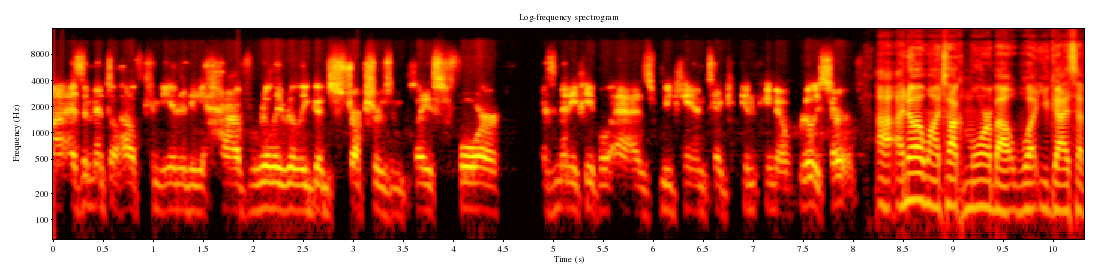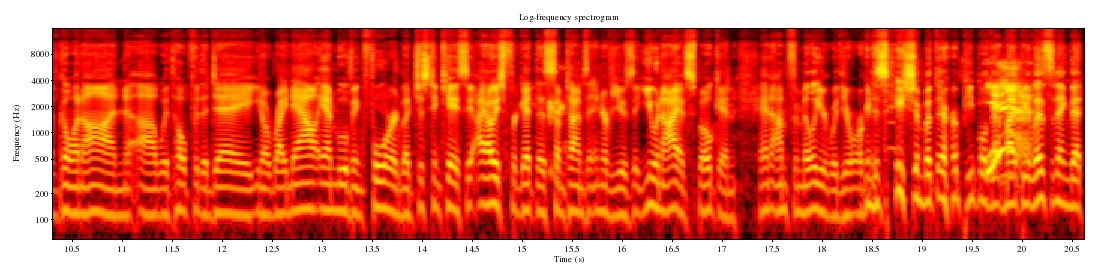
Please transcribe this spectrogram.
uh, as a mental health community have really really good structures in place for as many people as we can take and you know, really serve. Uh, I know I want to talk more about what you guys have going on uh, with Hope for the Day, you know, right now and moving forward. But just in case, I always forget this sometimes in interviews that you and I have spoken, and I'm familiar with your organization, but there are people yeah. that might be listening that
